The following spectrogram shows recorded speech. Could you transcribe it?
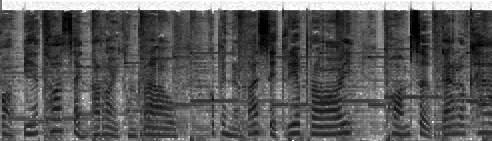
ปอเปี๊ยะทอดแสนอร่อยของเรา ก็เป็นอันว่าเสร็จเรียบร้อย พร้อมเสิร์ฟได้แล้วค่ะ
